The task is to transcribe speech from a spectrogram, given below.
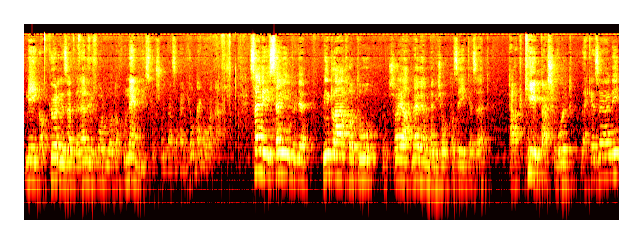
még a környezetben előfordulhat, akkor nem biztos, hogy ez a legjobb megoldás. Személy szerint ugye mint látható, saját nevemben is ott az ékezet, tehát képes volt lekezelni,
